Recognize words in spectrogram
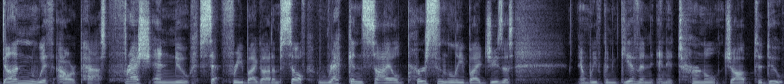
done with our past, fresh and new, set free by God Himself, reconciled personally by Jesus and we've been given an eternal job to do,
